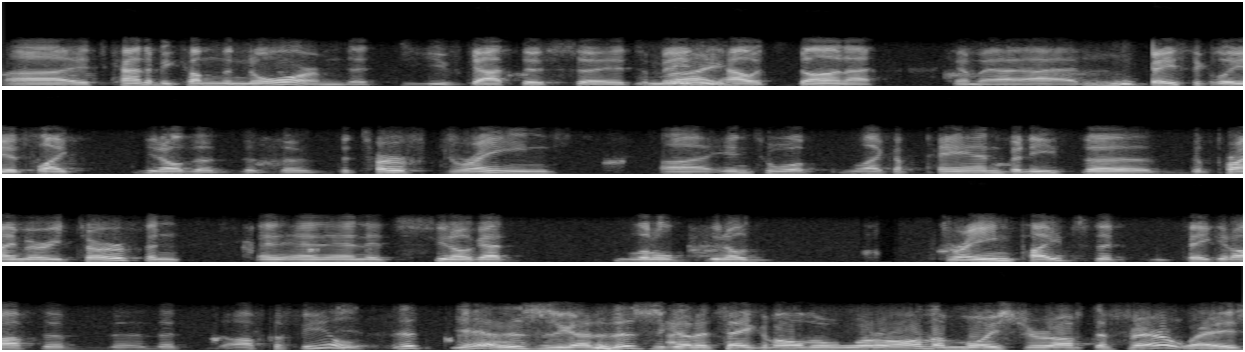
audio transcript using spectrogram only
Uh, it's kind of become the norm that you've got this. Uh, it's amazing Right. how it's done. I, I, mean, I, I Mhm. basically it's like you know the the the, the turf drains uh, into a like a pan beneath the the primary turf, and and and, and it's you know got little you know drain pipes that take it off the, the, the off the field. Yeah, this is going to this is to take all the water, all the moisture off the fairways,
